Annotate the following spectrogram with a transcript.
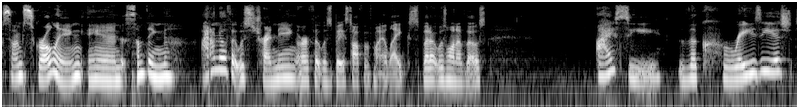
So I'm scrolling and something I don't know if it was trending or if it was based off of my likes, but it was one of those. I see the craziest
